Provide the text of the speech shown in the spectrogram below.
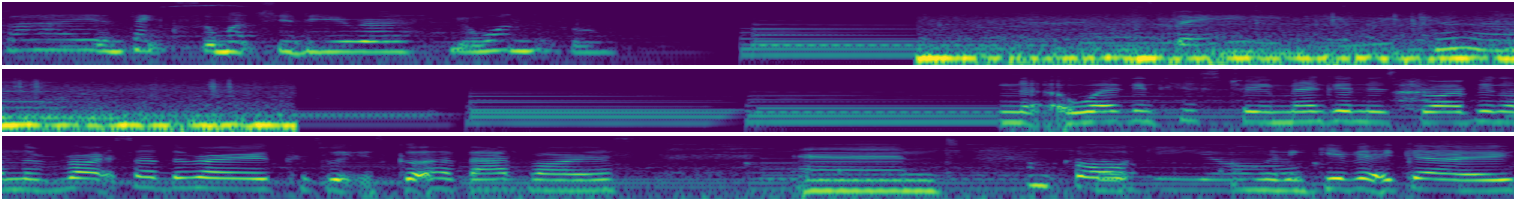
Bye, and thanks so much, Yadira. You're wonderful. Spain, here we go. Wagon history. Megan is driving on the right side of the road because Whitney's got her bad virus, and Foggy, I'm gonna give it a go.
